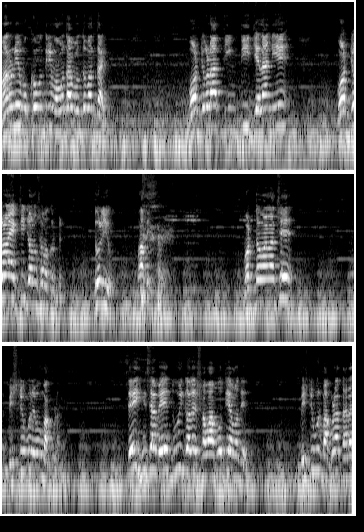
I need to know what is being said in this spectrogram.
মাননীয় মুখ্যমন্ত্রী মমতা বন্দ্যোপাধ্যায় বরজোড়া তিনটি জেলা নিয়ে বরজোড়া একটি জনসভা করবেন, দলীয় ভাবে। বর্ধমান আছে বিষ্ণুপুর এবং বাঁকুড়া। সেই হিসাবে দুই দলের সভাপতি আমাদের বিষ্ণুপুর, বাঁকুড়া তারা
